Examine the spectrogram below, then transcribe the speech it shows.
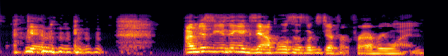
again, I'm just using examples. This looks different for everyone.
